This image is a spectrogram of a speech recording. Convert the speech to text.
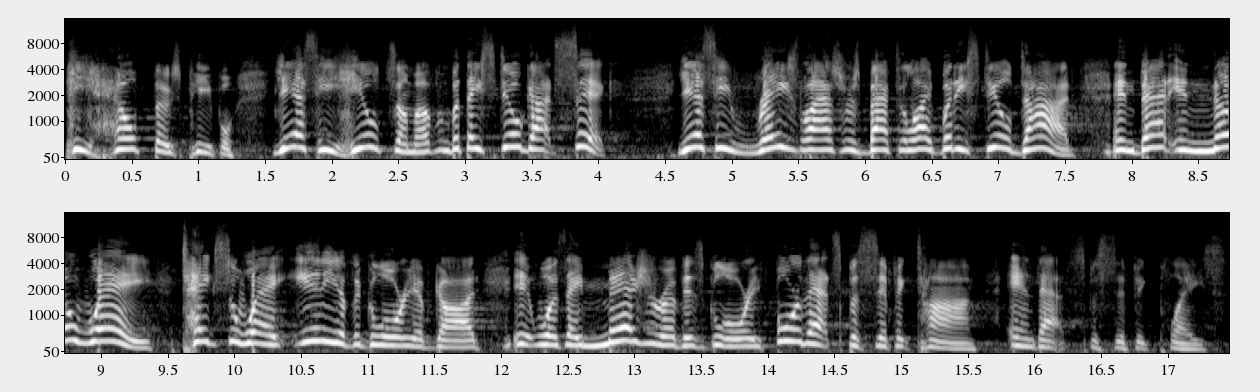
He helped those people. Yes, he healed some of them, but they still got sick. Yes, he raised Lazarus back to life, but he still died. And that in no way takes away any of the glory of God. It was a measure of his glory for that specific time and that specific place.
